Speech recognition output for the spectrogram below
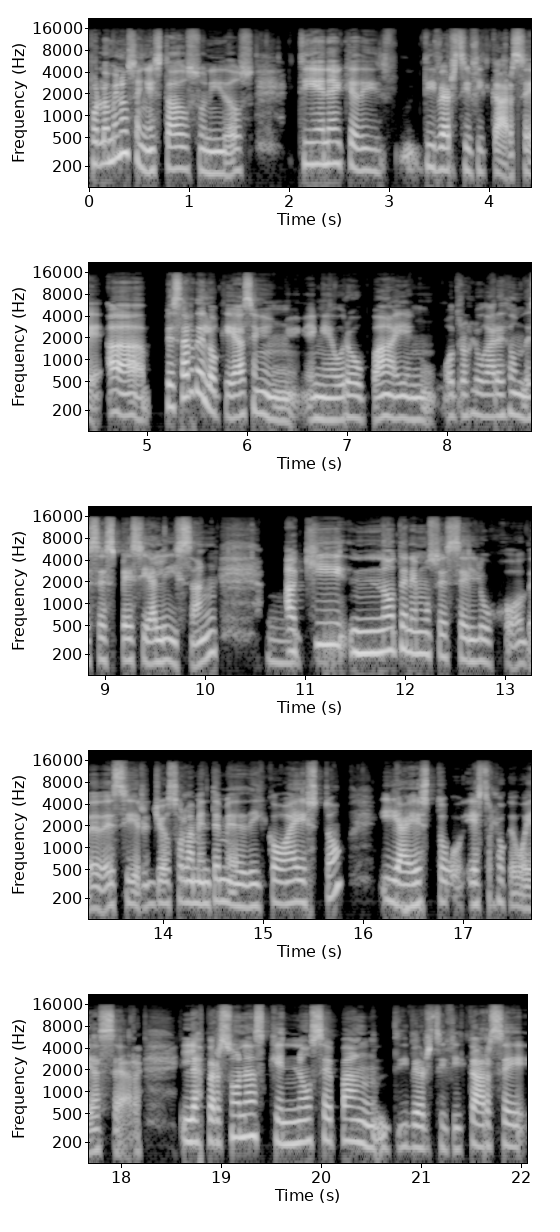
por lo menos en Estados Unidos, tiene que diversificarse. A pesar de lo que hacen en, Europa y en otros lugares donde se especializan, mm. aquí no tenemos ese lujo de decir yo solamente me dedico a esto y a esto, esto es lo que voy a hacer. Las personas que no sepan diversificarse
